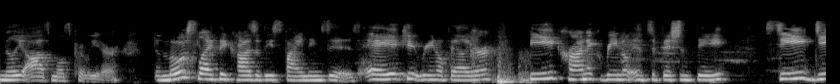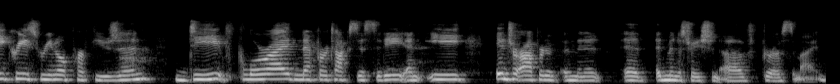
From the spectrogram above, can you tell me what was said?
milliosmoles per liter. The most likely cause of these findings is A, acute renal failure, B, chronic renal insufficiency, C, decreased renal perfusion, D, fluoride nephrotoxicity, and E, intraoperative admin- administration of furosemide.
